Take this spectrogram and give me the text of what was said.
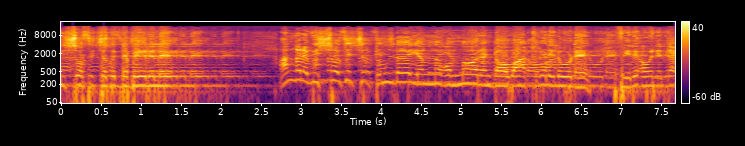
വിശ്വസിച്ചതിന്റെ പേരിൽ. അങ്ങനെ വിശ്വസിച്ചിട്ടുണ്ട് എന്ന് ഒന്നോ രണ്ടോ വാക്കുകളിലൂടെ ഫിരൗനിന്റെ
